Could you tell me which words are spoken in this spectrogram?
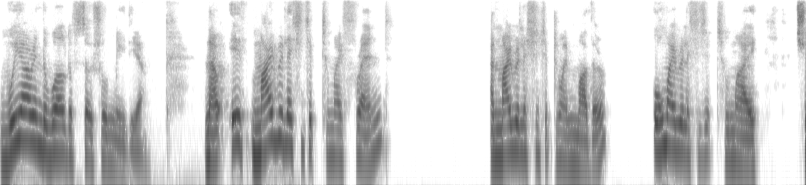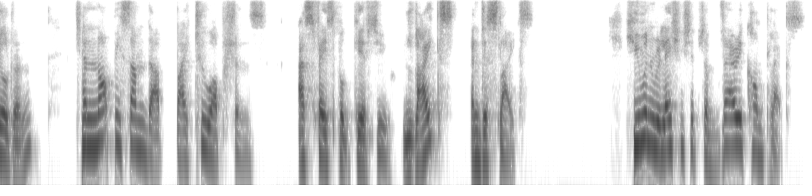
we are in the world of social media. Now, if my relationship to my friend and my relationship to my mother or my relationship to my children cannot be summed up by two options as Facebook gives you likes and dislikes. Human relationships are very complex.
